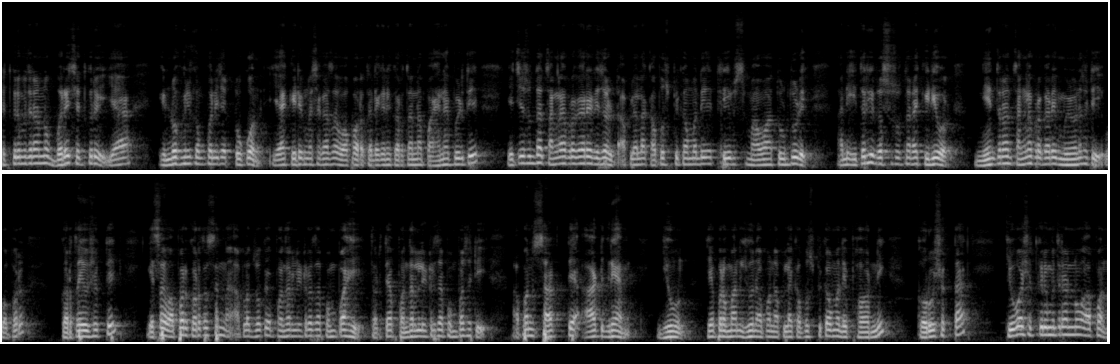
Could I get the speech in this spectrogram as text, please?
शेतकरी मित्रांनो बरेच शेतकरी या इंडोफिल कंपनीच्या टोकन या कीटकनाशकाचा वापर त्या ठिकाणी करताना पाहायला मिळते. याचेसुद्धा चांगल्या प्रकारे रिझल्ट आपल्याला कापूस पिकामध्ये थ्रिप्स मावा तुडतुडे आणि इतरही रस सुचणाऱ्या किडीवर नियंत्रण चांगल्या प्रकारे मिळवण्यासाठी वापर करता येऊ शकते. याचा वापर करत असताना आपला जो काही पंधरा लिटरचा पंप आहे तर त्या पंधरा लिटरच्या पंपासाठी आपण साठ ते आठ ग्रॅम घेऊन हे प्रमाण घेऊन आपण आपल्या कापूस पिकामध्ये फवारणी करू शकता. किंवा शेतकरी मित्रांनो आपण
